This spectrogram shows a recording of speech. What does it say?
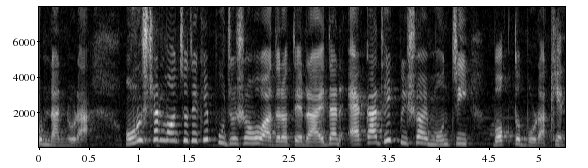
অন্যান্যরা। অনুষ্ঠান মঞ্চ থেকে পুজো সহ আদালতের রায়দান একাধিক বিষয়ে মন্ত্রী বক্তব্য রাখেন।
